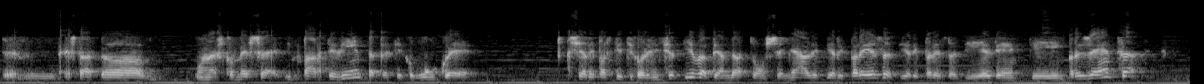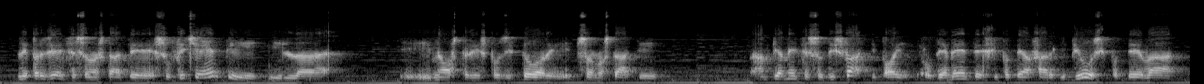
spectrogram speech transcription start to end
ehm, è stata una scommessa in parte vinta perché comunque si è ripartiti con l'iniziativa, abbiamo dato un segnale di ripresa, di ripresa di eventi in presenza, le presenze sono state sufficienti, il, i nostri espositori sono stati ampiamente soddisfatti, poi ovviamente si poteva fare di più, si poteva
